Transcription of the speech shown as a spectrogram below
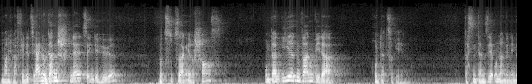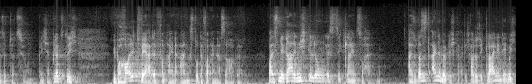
Und manchmal findet sie eine und dann schnellt sie in die Höhe, nutzt sozusagen ihre Chance, um dann irgendwann wieder runterzugehen. Das sind dann sehr unangenehme Situationen, wenn ich ja plötzlich überrollt werde von einer Angst oder von einer Sorge, weil es mir gerade nicht gelungen ist, sie klein zu halten. Also das ist eine Möglichkeit. Ich halte sie klein, indem ich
